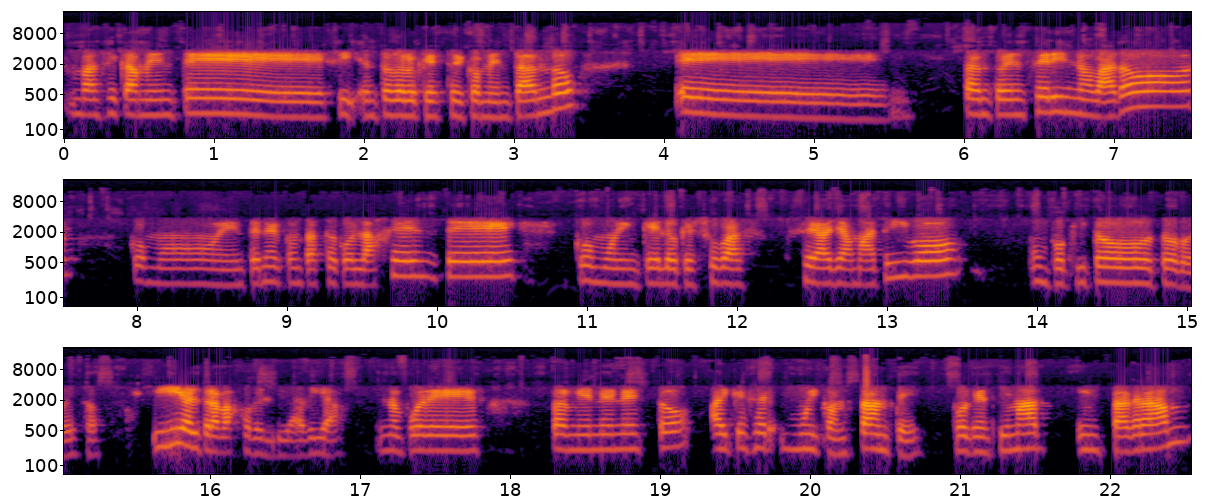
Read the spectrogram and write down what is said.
básicamente sí, en todo lo que estoy comentando, eh, tanto en ser innovador como en tener contacto con la gente, como en que lo que subas sea llamativo, un poquito todo eso. Y el trabajo del día a día. No puedes, también en esto hay que ser muy constante, porque encima Instagram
